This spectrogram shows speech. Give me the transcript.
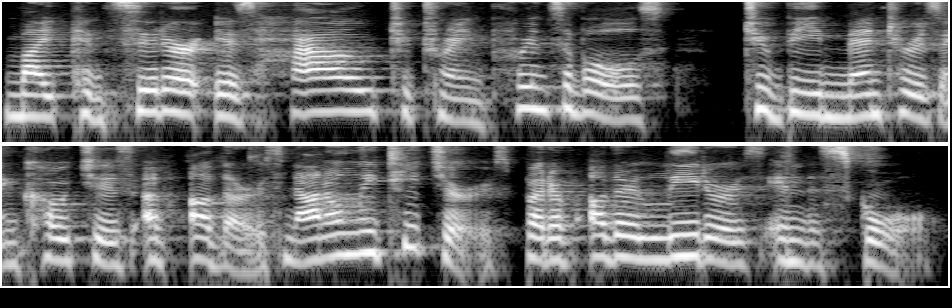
might consider is how to train principals to be mentors and coaches of others, not only teachers, but of other leaders in the school.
